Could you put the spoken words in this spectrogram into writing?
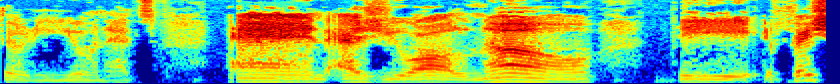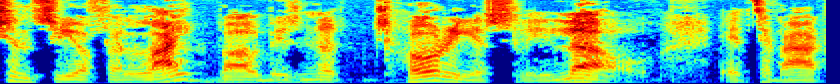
30 units. And as you all know the efficiency of a light bulb is notoriously low. It's about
